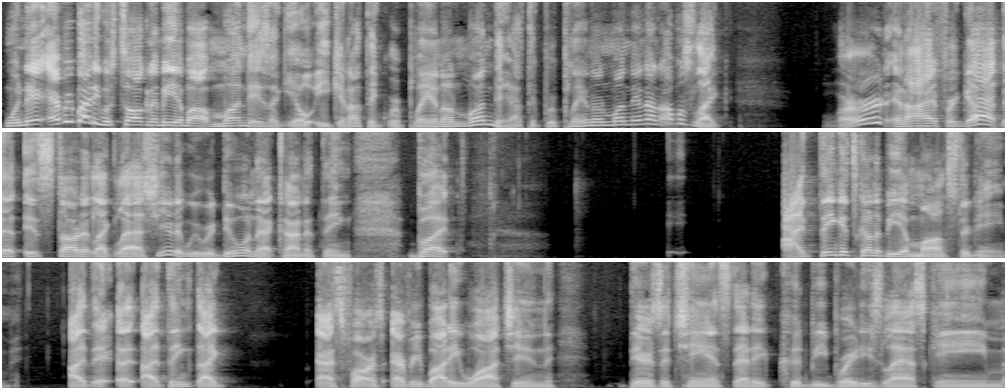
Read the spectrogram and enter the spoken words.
when they, everybody was talking to me about Mondays, like, yo, Ekin, I think we're playing on Monday. I think we're playing on Monday night. I was like, word, and I had forgot that it started like last year that we were doing that kind of thing, but. I think it's going to be a monster game. I th- I think like as far as everybody watching, there's a chance that it could be Brady's last game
